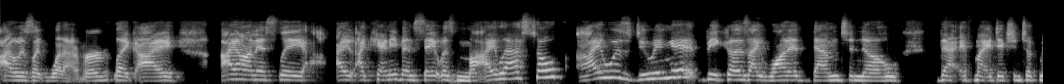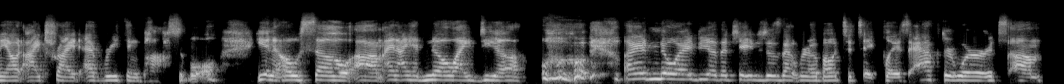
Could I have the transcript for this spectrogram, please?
I was like, whatever. Like I, I honestly, I, I can't even say it was my last hope. I was doing it because I wanted them to know that if my addiction took me out, I tried everything possible, you know? So, um, and I had no idea. I had no idea the changes that were about to take place afterwards. Um,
